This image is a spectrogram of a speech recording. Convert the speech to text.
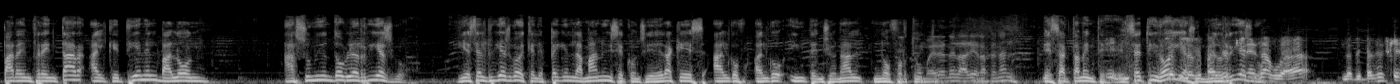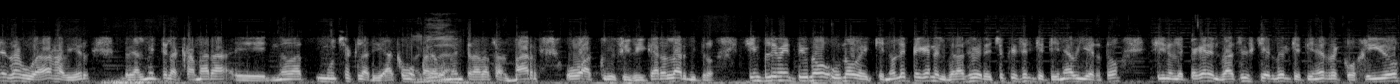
para enfrentar al que tiene el balón, asume un doble riesgo. Y es el riesgo de que le peguen la mano y se considera que es algo, algo intencional, no fortuito. Como era en el área, era penal. Exactamente. Él se tiró y asumió el es que en esa riesgo. jugada, lo que pasa es que en esa jugada, Javier, realmente la cámara eh, no da mucha claridad como para uno entrar a salvar o a crucificar al árbitro. Simplemente uno uno ve que no le pega en el brazo derecho, que es el que tiene abierto, sino le pega en el brazo izquierdo, el que tiene recogido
